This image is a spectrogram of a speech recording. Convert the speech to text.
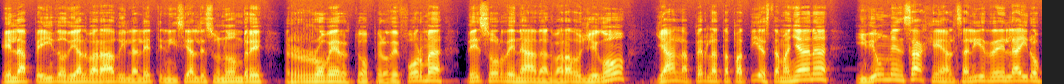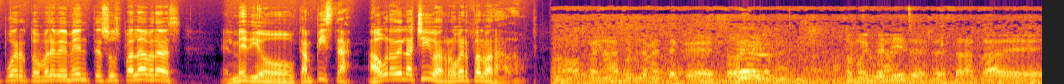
el apellido de Alvarado y la letra inicial de su nombre, Roberto, pero de forma desordenada. Alvarado llegó ya la Perla Tapatía esta mañana y dio un mensaje al salir del aeropuerto brevemente sus palabras. El mediocampista, ahora de la Chiva, Roberto Alvarado. No, pues nada, simplemente que estoy, estoy muy feliz de, estar acá, de,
